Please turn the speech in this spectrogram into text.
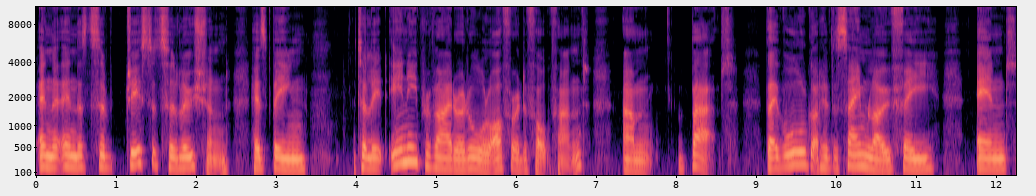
and the and the suggested solution has been to let any provider at all offer a default fund, um, but they've all got to have the same low fee and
